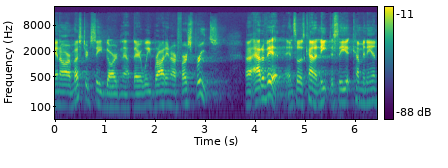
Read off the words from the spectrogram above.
in our mustard seed garden out there, we brought in our first fruits uh, out of it. And so, it's kind of neat to see it coming in.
